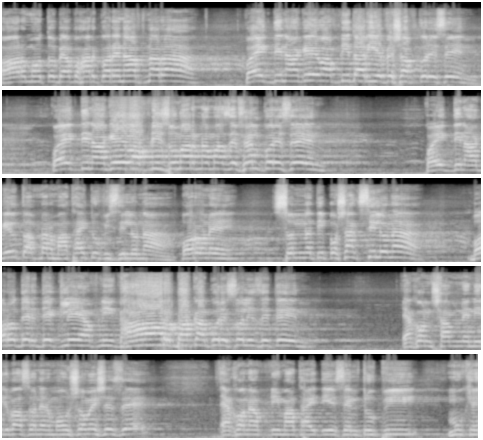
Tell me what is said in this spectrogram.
ধর্ম তো ব্যবহার করেন আপনারা। কয়েকদিন আগেও আপনি দাঁড়িয়ে পেশাব করেছেন। কয়েকদিন আগেও আপনি জুমার নামাজে ফেল করেছেন। কয়েকদিন আগেও তো আপনার মাথায় টুপি ছিল না, পরনে সন্ন্যতি পোশাক ছিল না। বড়দের দেখলে আপনি ঘাড় বাঁকা করে চলে যেতেন। এখন সামনে নির্বাচনের মৌসুম এসেছে। এখন আপনি মাথায় দিয়েছেন টুপি, মুখে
